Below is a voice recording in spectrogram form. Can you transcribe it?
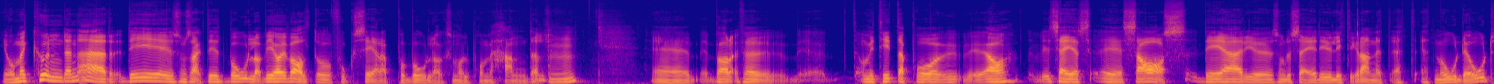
Jo men kunden är, det är ju som sagt det är ett bolag. Vi har ju valt att fokusera på bolag som håller på med handel. Mm. Eh, bara för, eh, om vi tittar på, ja, vi säger eh, SaaS, det är ju som du säger, det är ju lite grann ett, ett, ett modeord.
